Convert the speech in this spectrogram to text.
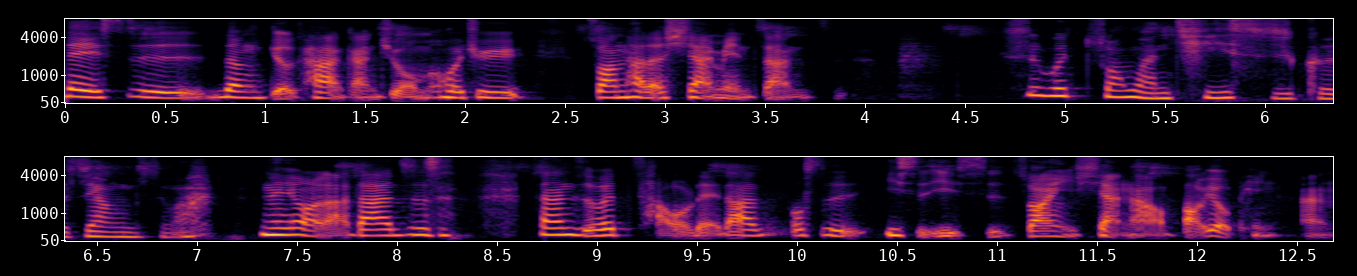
类似扔格卡的感觉，我们会去装它的下面这样子。是会装完七十个这样子吗？没有啦，大家就是这样子会吵嘞，大家都是意思意思装一下，然后保佑平安。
